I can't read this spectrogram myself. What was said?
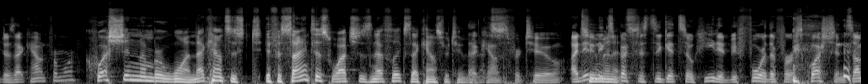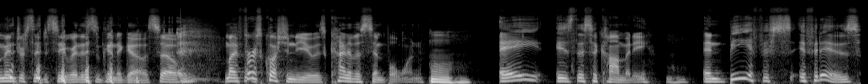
Does that count for more? Question number one. That counts as t- if a scientist watches Netflix. That counts for two That counts for two. I didn't minutes. expect us to get so heated before the first question, so I'm interested to see where this is going to go. So, my first question to you is kind of a simple one. Mhm. A, is this a comedy? And B, if if it is,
